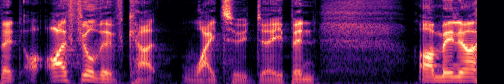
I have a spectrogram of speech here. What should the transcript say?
but I feel they've cut way too deep. And I mean, I,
